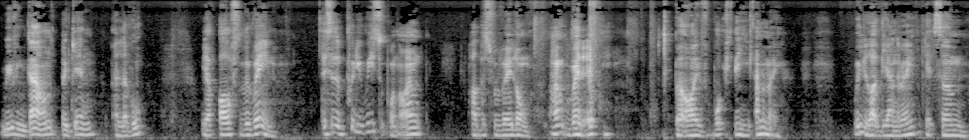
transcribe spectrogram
moving down again a level, we have After the Rain. This is a pretty recent one. I haven't had this for very long. I haven't read it, but I've watched the anime. Really like the anime. It's um,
